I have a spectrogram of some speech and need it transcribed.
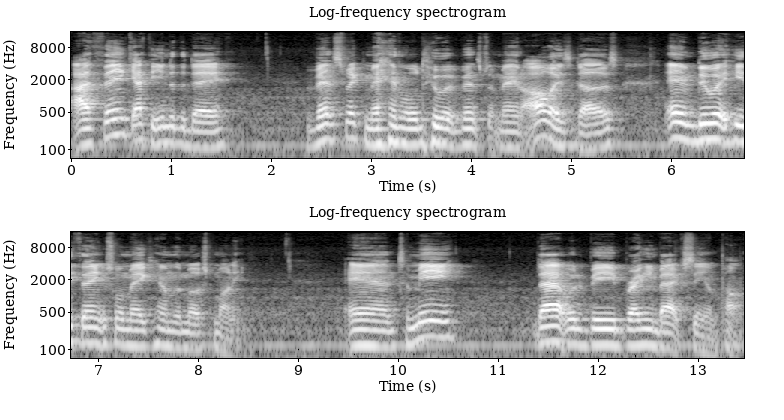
I think at the end of the day, Vince McMahon will do what Vince McMahon always does and do what he thinks will make him the most money. And to me, that would be bringing back CM Punk.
